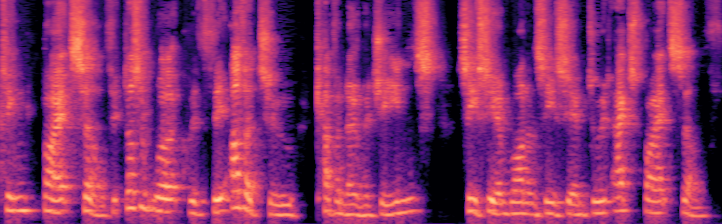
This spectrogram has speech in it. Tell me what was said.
acting by itself. It doesn't work with the other two cavernoma genes, CCM1 and CCM2, it acts by itself.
